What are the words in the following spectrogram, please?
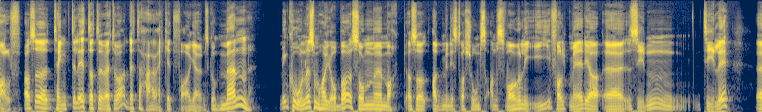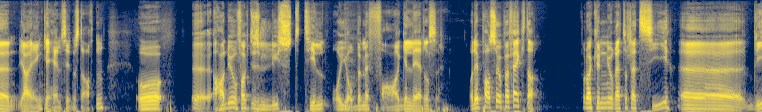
Alf, altså tenkte litt at vet du hva, dette her er ikke et fag jeg ønsker. Men min kone som har jobba som eh, mark altså administrasjonsansvarlig i Falk Media eh, siden tidlig, eh, ja egentlig helt siden starten, og eh, hadde jo faktisk lyst til å jobbe med fagledelse. Og det passer jo perfekt, da. For da kunne en jo rett og slett si eh, Bli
